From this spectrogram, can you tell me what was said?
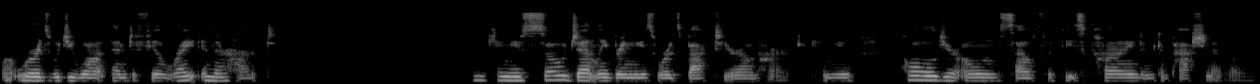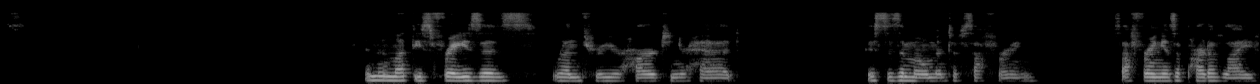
what words would you want them to feel right in their heart? And can you so gently bring these words back to your own heart? Can you hold your own self with these kind and compassionate words? And then let these phrases run through your heart and your head. This is a moment of suffering. Suffering is a part of life.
